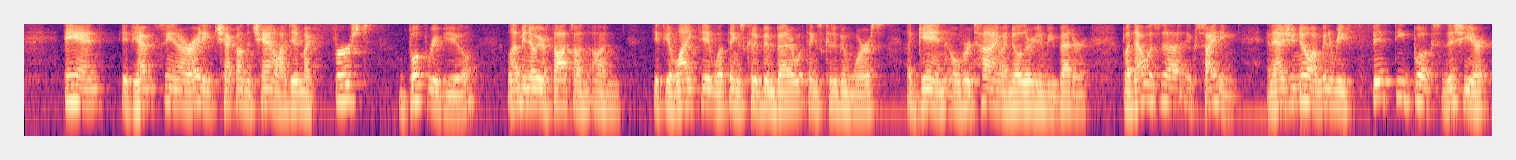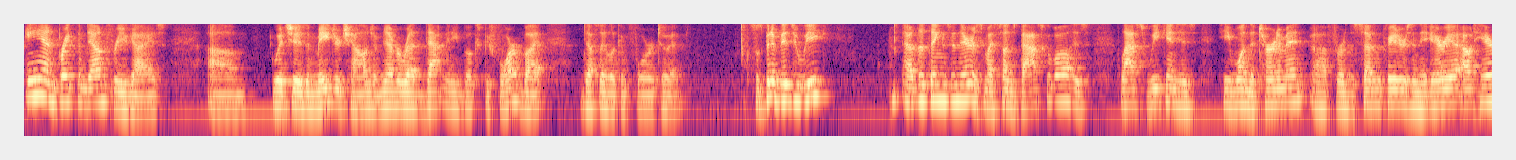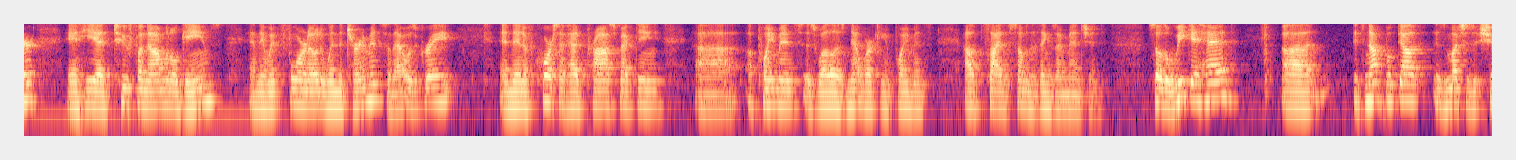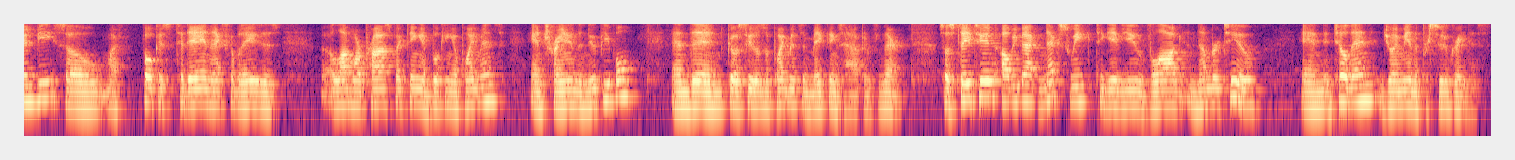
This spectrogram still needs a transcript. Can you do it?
And if you haven't seen it already, check on the channel. I did my first book review. Let me know your thoughts on, on if you liked it, what things could have been better, what things could have been worse. Again, over time, I know they're going to be better. But that was uh, exciting. And as you know, I'm going to read 50 books this year and break them down for you guys, um, which is a major challenge. I've never read that many books before, but definitely looking forward to it. So it's been a busy week. Other things in there is my son's basketball. His last weekend, his he won the tournament uh, for the seventh graders in the area out here and he had two phenomenal games. and they went 4-0 to win the tournament, so that was great. And then, of course, I've had prospecting uh, appointments as well as networking appointments outside of some of the things I mentioned. So the week ahead, uh, it's not booked out as much as it should be. So my focus today and the next couple days is a lot more prospecting and booking appointments and training the new people and then go see those appointments and make things happen from there. So stay tuned. I'll be back next week to give you vlog number two. And until then, join me in the pursuit of greatness.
